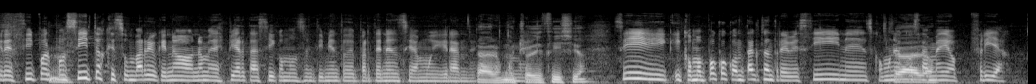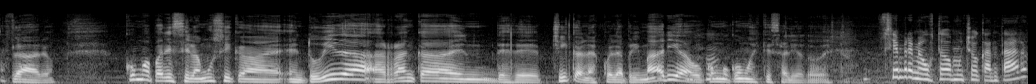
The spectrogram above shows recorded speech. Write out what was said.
crecí Mm. por Positos, que es un barrio que no, no me despierta así como un sentimiento de pertenencia muy grande. Claro, No mucho me- edificio. Sí, y como poco contacto entre vecines, como una cosa medio fría. así. Claro. ¿Cómo aparece la música en tu vida? ¿Arranca en- desde chica en la escuela primaria o cómo, cómo es que salió todo esto? Siempre me gustó mucho cantar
